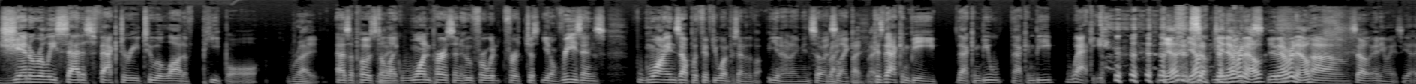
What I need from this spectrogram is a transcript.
generally satisfactory to a lot of people right, as opposed to like one person who for for just you know reasons winds up with 51% of the vote you know what i mean so it's Right, like right, right. because that can be that can be that can be wacky. Yeah, yeah. you never know. You never know. um, so, anyways, yeah.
